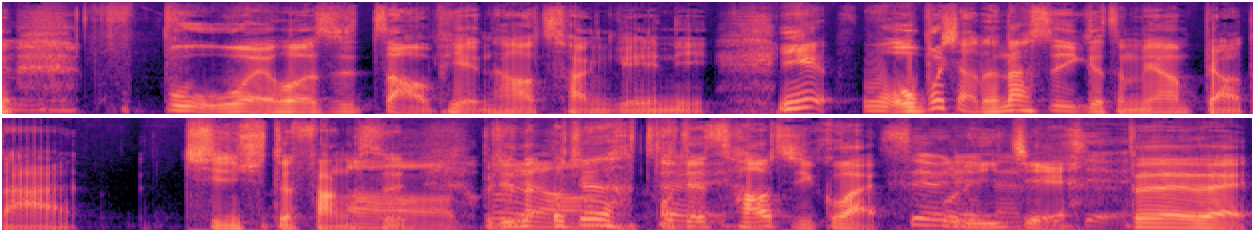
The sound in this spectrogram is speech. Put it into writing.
部位或者是照片，然后传给你，因为我不晓得那是一个怎么样表达。情绪的方式，我觉得，我觉得，我觉得超级怪，不理解。对对对，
